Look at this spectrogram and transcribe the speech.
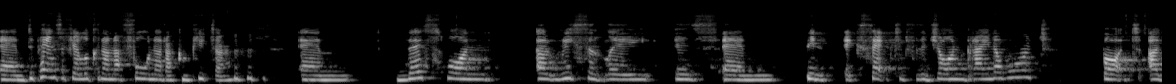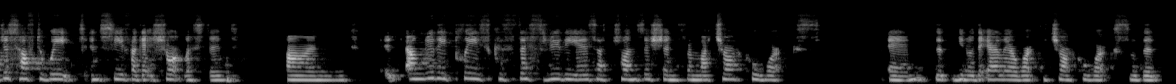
Um, depends if you're looking on a phone or a computer. um, this one uh, recently is um, been accepted for the John Byrne Award, but I just have to wait and see if I get shortlisted. And I'm really pleased because this really is a transition from my charcoal works, um, the, you know, the earlier work, the charcoal works, so the,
